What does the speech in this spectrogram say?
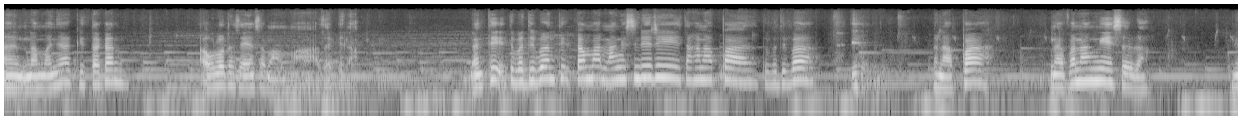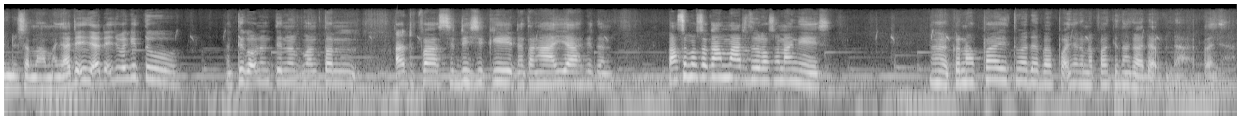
Nah, namanya kita kan Allah udah sayang sama mama, saya bilang. Nanti tiba-tiba nanti kamar nangis sendiri, tak kenapa. Tiba-tiba, kenapa? Kenapa nangis? Saya bilang. Rindu sama mamanya. Adik-adik juga gitu. Nanti kalau nanti nonton ada pas sedih sedikit tentang ayah gitu. Langsung masuk kamar langsung nangis. Nah, kenapa itu ada bapaknya, kenapa kita nggak ada benda tanya.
